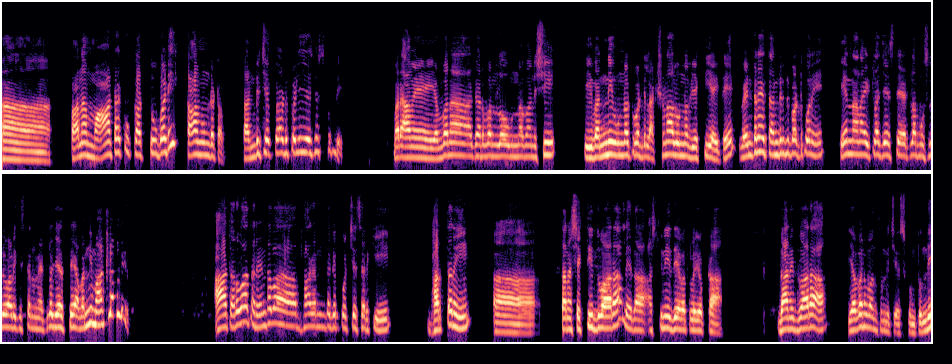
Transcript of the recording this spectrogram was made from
ఆ తన మాటకు కట్టుబడి తానుండటం. తండ్రి చెప్పాడు పెళ్ళి చేసేసుకుంది మరి ఆమె యవ్వన గర్వంలో ఉన్న మనిషి ఇవన్నీ ఉన్నటువంటి లక్షణాలు ఉన్న వ్యక్తి అయితే వెంటనే తండ్రిని పట్టుకొని ఏం నాన్న ఇట్లా చేస్తే ఎట్లా ముసలివాడికి ఇస్తానని ఎట్లా చేస్తే? అవన్నీ మాట్లాడలేదు. ఆ తర్వాత రెండవ భాగం దగ్గరికి వచ్చేసరికి భర్తని ఆ తన శక్తి ద్వారా లేదా అశ్విని దేవతల యొక్క దాని ద్వారా యవనవంతుణ్ణి చేసుకుంటుంది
